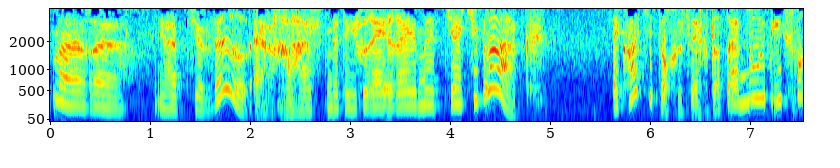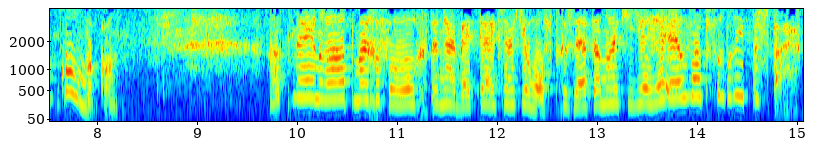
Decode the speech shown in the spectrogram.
Maar uh, je hebt je wel erg gehaast met die vrijerij met Jetje Blaak. Ik had je toch gezegd dat daar nooit iets van komen kon. Had mijn raad maar gevolgd en haar bij tijds uit je hoofd gezet... dan had je je heel wat verdriet bespaard.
